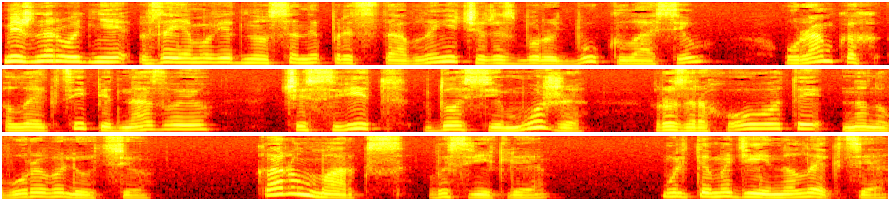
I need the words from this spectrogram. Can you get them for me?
Міжнародні взаємовідносини представлені через боротьбу класів у рамках лекцій під назвою Чи світ досі може розраховувати на нову революцію? Карл Маркс висвітлює мультимедійна лекція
